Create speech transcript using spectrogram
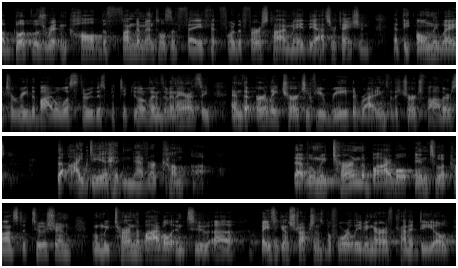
A book was written called The Fundamentals of Faith that for the first time made the assertion that the only way to read the Bible was through this particular lens of inerrancy. And the early church, if you read the writings of the church fathers, the idea had never come up. That when we turn the Bible into a constitution, when we turn the Bible into a basic instructions before leaving earth kind of deal,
